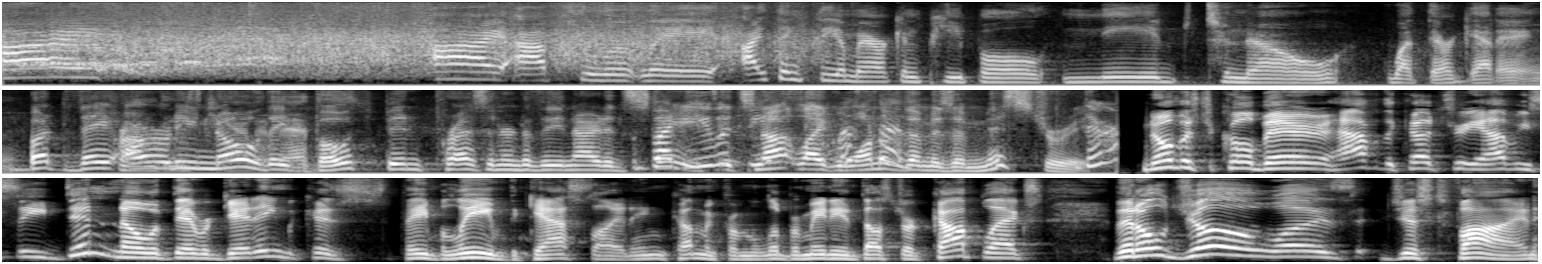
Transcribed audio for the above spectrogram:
I, I absolutely, I think the American people need to know what they're getting. But they from already these know they've both been president of the United States. But you would it's be- not like one of them is a mystery. No, Mr. Colbert, half of the country obviously didn't know what they were getting because they believed the gaslighting coming from the liberal media industrial complex that old Joe was just fine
